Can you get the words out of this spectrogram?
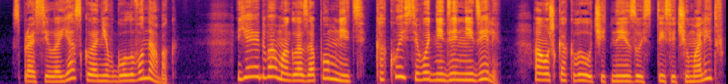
— спросила я, склонив голову на бок. Я едва могла запомнить, какой сегодня день недели, а уж как выучить наизусть тысячу молитв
